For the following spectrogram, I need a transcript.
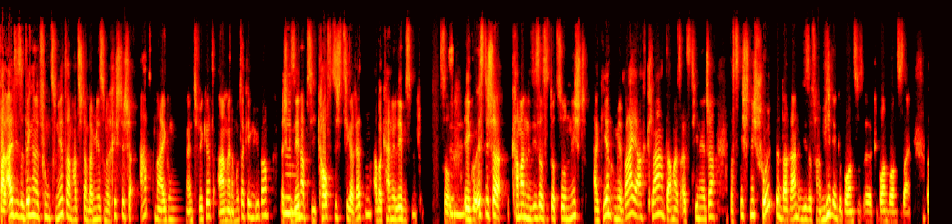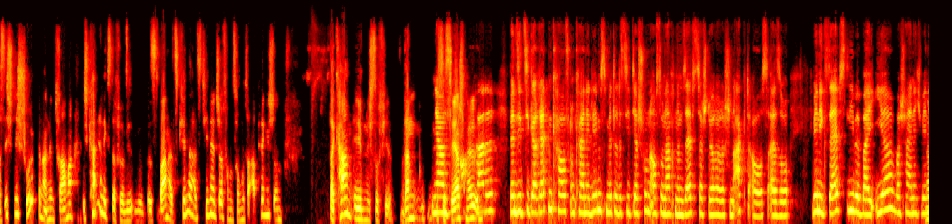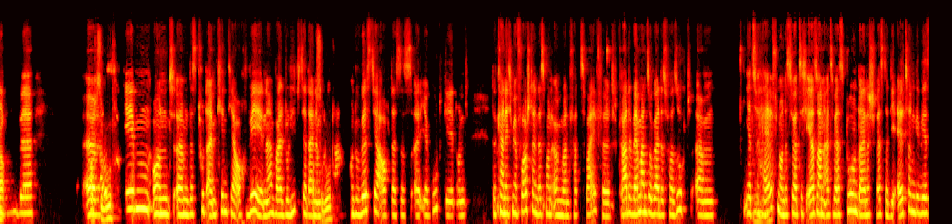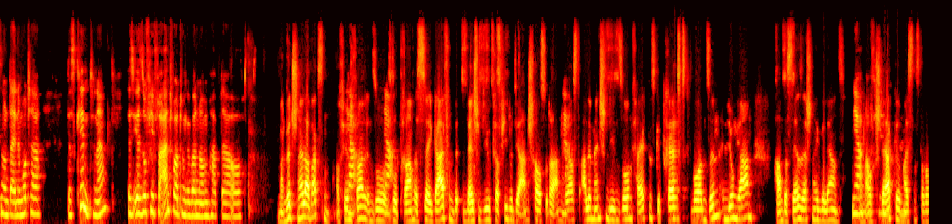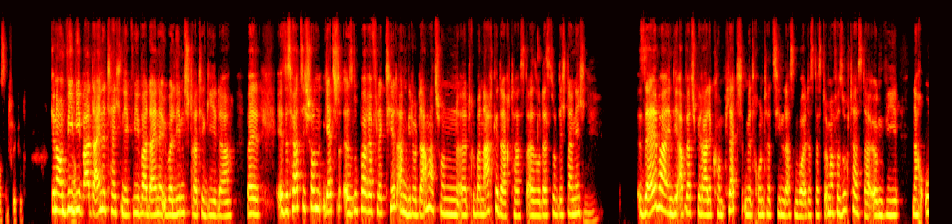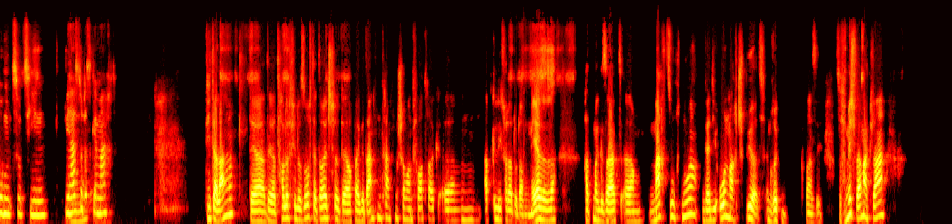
weil all diese Dinge nicht funktioniert haben, hat sich dann bei mir so eine richtige Abneigung entwickelt, an meiner Mutter gegenüber, weil ich mhm. gesehen habe, sie kauft sich Zigaretten, aber keine Lebensmittel. So mhm. egoistischer kann man in dieser Situation nicht agieren. Und mir war ja auch klar damals als Teenager, dass ich nicht schuld bin daran, in diese Familie geboren, zu, äh, geboren worden zu sein. Dass ich nicht schuld bin an dem Drama. Ich kann ja nichts dafür. Wir waren als Kinder, als Teenager von unserer Mutter abhängig und da kam eben nicht so viel. dann ja, ist es sehr schnell. Gerade wenn sie Zigaretten kauft und keine Lebensmittel, das sieht ja schon auch so nach einem selbstzerstörerischen Akt aus. Also wenig Selbstliebe bei ihr, wahrscheinlich wenig ja. Liebe äh, rauszugeben. Und ähm, das tut einem Kind ja auch weh, ne? weil du liebst ja deine Absolut. Mutter und du willst ja auch, dass es äh, ihr gut geht. Und da kann ich mir vorstellen, dass man irgendwann verzweifelt. Gerade wenn man sogar das versucht, ähm, ihr zu mhm. helfen. Und es hört sich eher so an, als wärst du und deine Schwester die Eltern gewesen und deine Mutter das Kind, ne? Dass ihr so viel Verantwortung übernommen habt da auch. Man wird schneller wachsen, auf jeden ja. Fall. In so, ja. so Dramen Es ist ja egal, von welche Biografie du dir anschaust oder anhörst. Alle Menschen, die in so ein Verhältnis gepresst worden sind in jungen Jahren, haben das sehr, sehr schnell gelernt. Und auch Stärke meistens daraus entwickelt. Genau, und wie, wie war deine Technik? Wie war deine Überlebensstrategie da? Weil es hört sich schon jetzt äh, super reflektiert an, wie du damals schon äh, drüber nachgedacht hast. Also, dass du dich da nicht mhm. Selber in die Abwärtsspirale komplett mit runterziehen lassen wolltest, dass du immer versucht hast, da irgendwie nach oben zu ziehen. Wie hast mhm. du das gemacht? Dieter Lange, der, der tolle Philosoph, der Deutsche, der auch bei Gedankentanken schon mal einen Vortrag ähm, abgeliefert hat oder mehrere, hat mal gesagt, ähm, Macht sucht nur, wer die Ohnmacht spürt im Rücken quasi. So für mich war immer klar,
